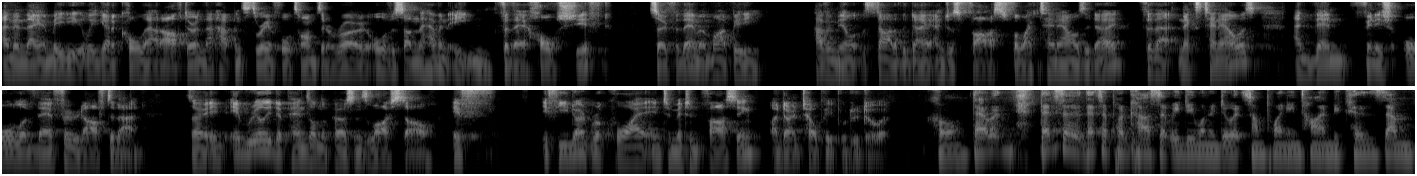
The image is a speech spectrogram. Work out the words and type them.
and then they immediately get a call out after and that happens 3 or 4 times in a row, all of a sudden they haven't eaten for their whole shift. So for them, it might be have a meal at the start of the day and just fast for like 10 hours a day for that next 10 hours and then finish all of their food after that. So it, it really depends on the person's lifestyle. If if you don't require intermittent fasting, I don't tell people to do it. Cool. That would, that's a that's a podcast that we do want to do at some point in time because um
